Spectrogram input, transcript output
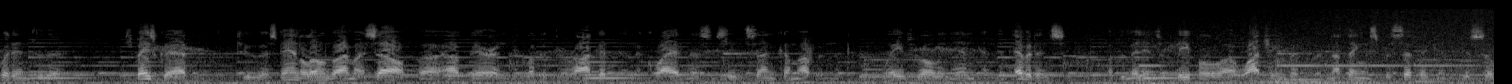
put into the spacecraft to uh, stand alone by myself uh, out there and look at the rocket and the quietness and see the sun come up and the waves rolling in and the evidence of the millions of people uh, watching, but, but nothing specific and just so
